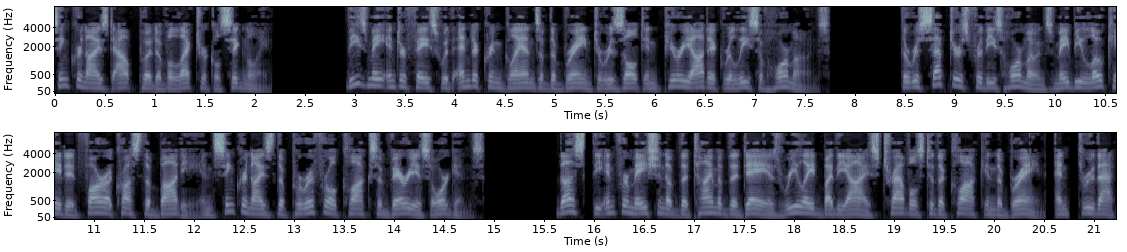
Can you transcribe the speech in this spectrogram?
synchronized output of electrical signaling. These may interface with endocrine glands of the brain to result in periodic release of hormones. The receptors for these hormones may be located far across the body and synchronize the peripheral clocks of various organs. Thus, the information of the time of the day is relayed by the eyes travels to the clock in the brain, and, through that,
